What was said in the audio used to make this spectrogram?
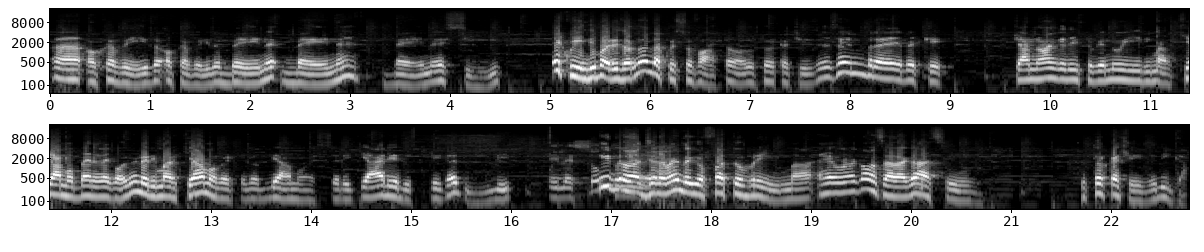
Ah ho capito ho capito. Bene bene bene sì. E quindi poi ritornando a questo fatto no, dottor Caccese sempre perché ci hanno anche detto che noi rimarchiamo bene le cose noi le rimarchiamo perché dobbiamo essere chiari ed esplicativi. E il ragionamento che ho fatto prima è una cosa ragazzi dottor Caccese dica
